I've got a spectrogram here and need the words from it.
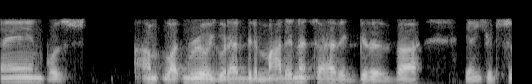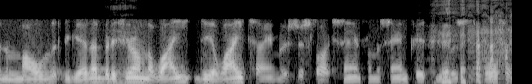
sand was um, like really good. Had a bit of mud in it, so had a bit of uh, you know you could sort of mould it together. But if you're on the way, the away team, it was just like sand from a sandpit. It was awful.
